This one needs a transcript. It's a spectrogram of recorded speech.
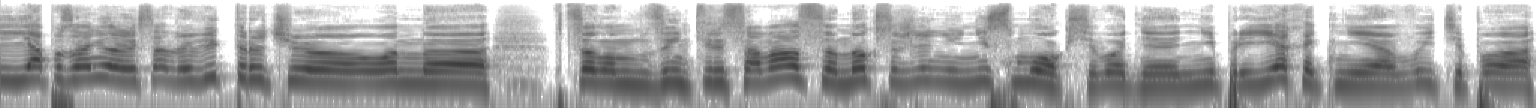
Я позвонил Александру Викторовичу, он э, в целом заинтересовался, но, к сожалению, не смог сегодня не приехать, не выйти по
